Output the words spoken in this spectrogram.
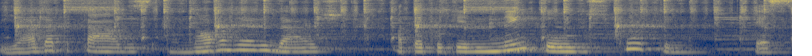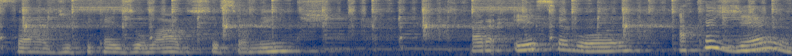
e adaptados à nova realidade, até porque nem todos curtem essa de ficar isolado socialmente. Para esse agora, até gera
